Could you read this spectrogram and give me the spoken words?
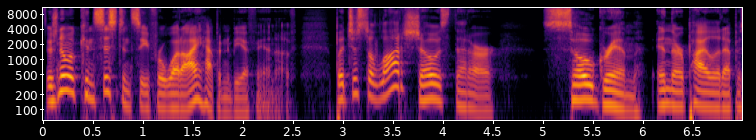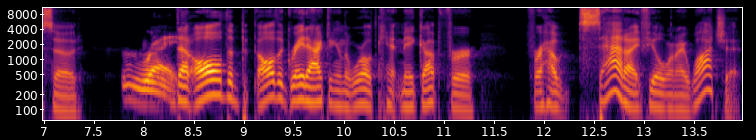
There's no consistency for what I happen to be a fan of, but just a lot of shows that are so grim in their pilot episode Right. that all the all the great acting in the world can't make up for for how sad I feel when I watch it.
